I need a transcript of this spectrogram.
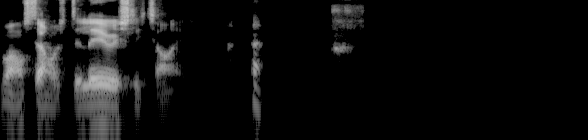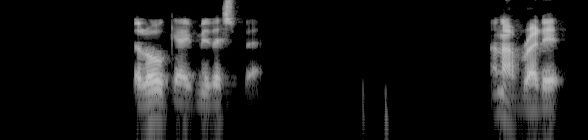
whilst I was deliriously tired, the Lord gave me this bit. And I've read it.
